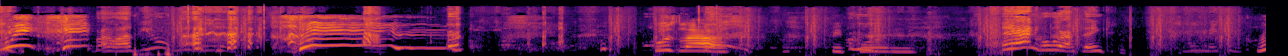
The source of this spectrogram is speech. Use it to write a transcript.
Wee! Bro, you Who's last? And where I think. Wee!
